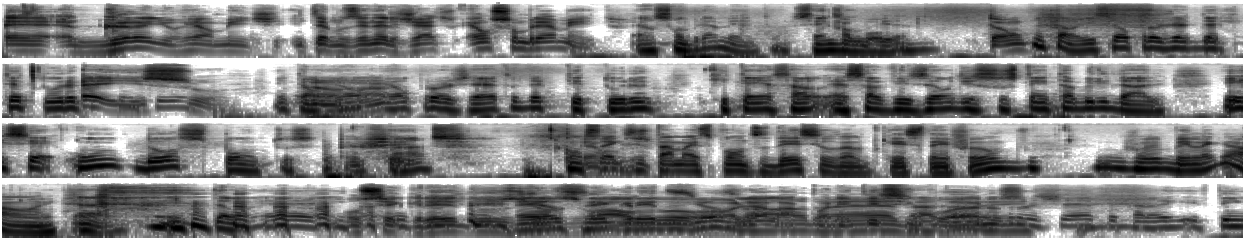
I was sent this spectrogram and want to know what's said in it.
é, ganho realmente em termos energéticos é o sombreamento. É o sombreamento, sem Acabou. dúvida. Então, Então, isso é o projeto de arquitetura. que é tem que- isso. Então, é o- Uhum. é, o projeto de arquitetura que tem essa, essa visão de sustentabilidade. Esse é um dos pontos. tá? Consegue É citar mais pontos desse? Porque esse daí foi, um- foi bem legal, hein? É, então, é, então, Os segredos de É, os Oswaldo, segredos de olha lá, Oswaldo, 45 é, O anos. projeto, cara, ele tem,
